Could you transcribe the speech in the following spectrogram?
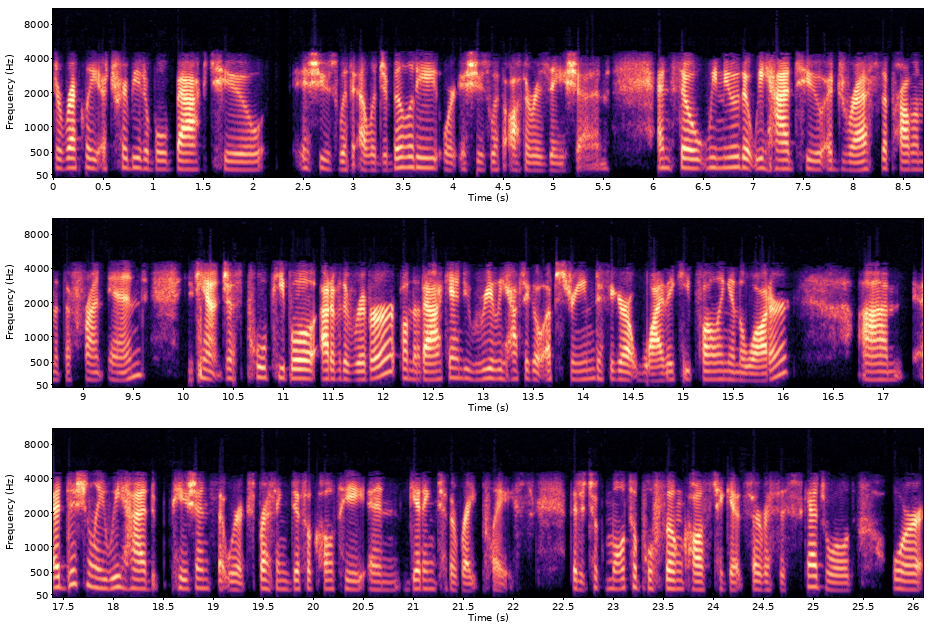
directly attributable back to issues with eligibility or issues with authorization. And so we knew that we had to address the problem at the front end. You can't just pull people out of the river on the back end. You really have to go upstream to figure out why they keep falling in the water. Um, additionally, we had patients that were expressing difficulty in getting to the right place, that it took multiple phone calls to get services scheduled or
